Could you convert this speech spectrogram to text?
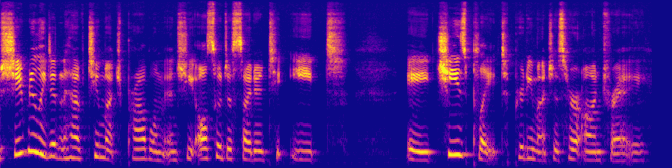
she really didn't have too much problem, and she also decided to eat a cheese plate pretty much as her entree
